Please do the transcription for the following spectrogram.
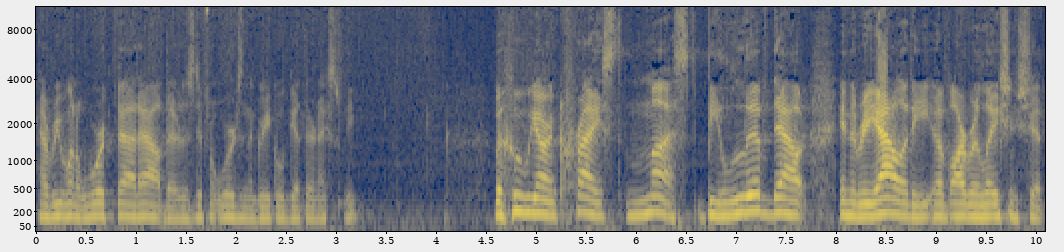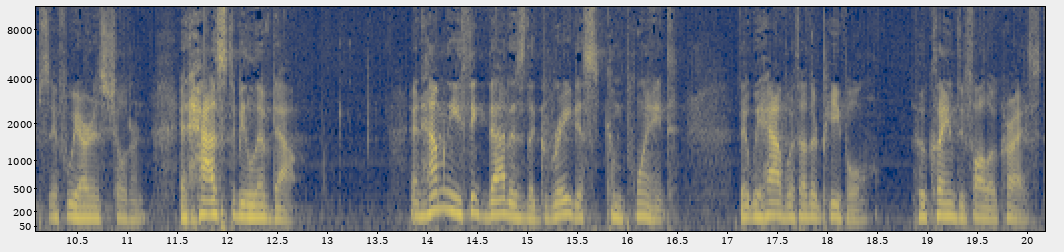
However, you want to work that out there. There's different words in the Greek. We'll get there next week. But who we are in Christ must be lived out in the reality of our relationships if we are his children. It has to be lived out. And how many of you think that is the greatest complaint that we have with other people who claim to follow Christ?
